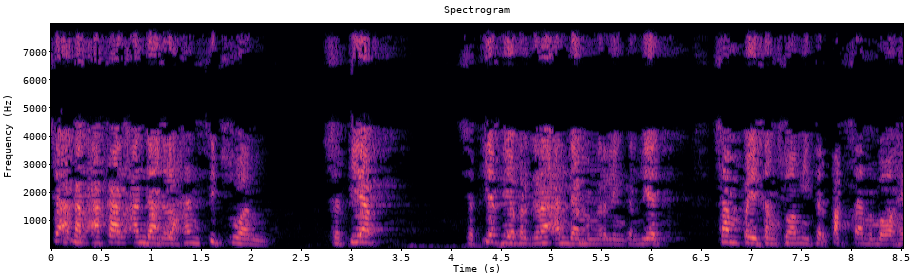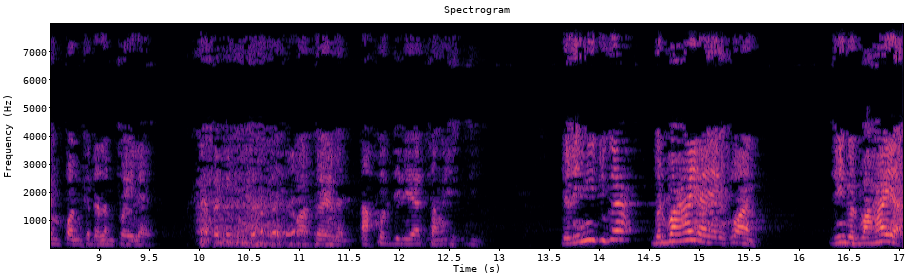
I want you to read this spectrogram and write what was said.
Seakan-akan Anda adalah hansip suami. Setiap setiap dia bergerak Anda mengerlingkan lihat sampai sang suami terpaksa membawa handphone ke dalam toilet. Bawa toilet, takut dilihat sang istri. Dan ini juga berbahaya ya ikhwan. Ini berbahaya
